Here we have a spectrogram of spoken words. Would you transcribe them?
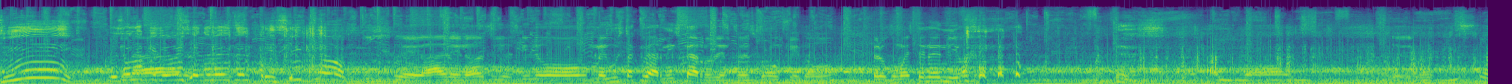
Sí, eso es lo que llevo diciendo desde el principio. Hijo no, sí, es que yo me gusta cuidar mis carros, entonces como que no. Pero como este no es mío. Ay, no. Listo,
